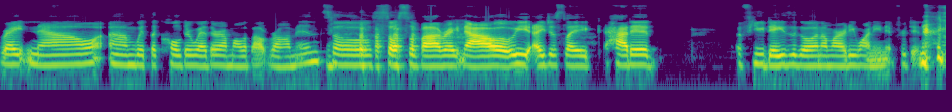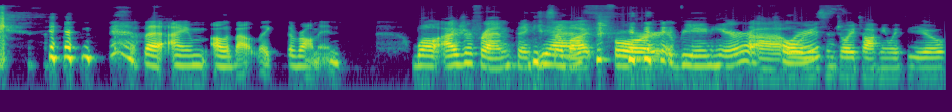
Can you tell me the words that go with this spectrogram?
right now um, with the colder weather i'm all about ramen so sosava right now we, i just like had it a few days ago and i'm already wanting it for dinner again but i'm all about like the ramen Well, as your friend, thank you so much for being here. Uh, always enjoy talking with you.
